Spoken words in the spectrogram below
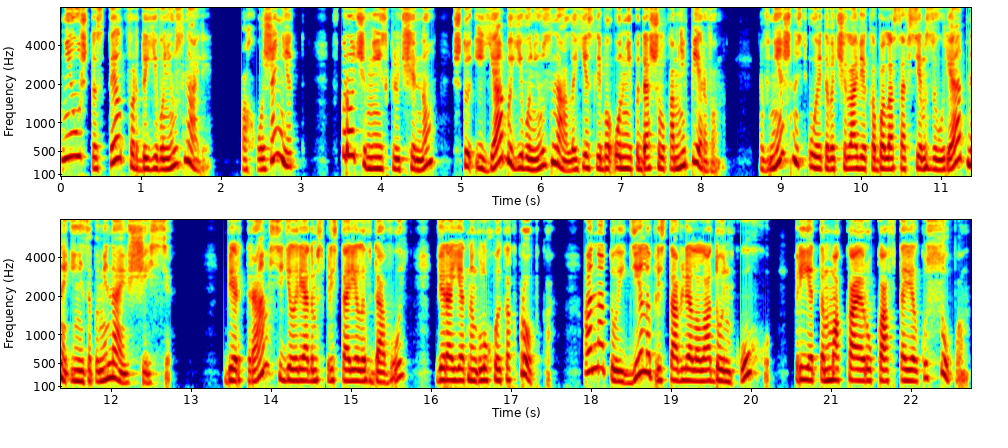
Неужто Стелфорды его не узнали? Похоже, нет. Впрочем, не исключено, что и я бы его не узнала, если бы он не подошел ко мне первым. Внешность у этого человека была совсем заурядная и незапоминающаяся. Бертрам сидел рядом с престарелой вдовой, вероятно, глухой как пробка. Она то и дело приставляла ладонь к уху, при этом макая рукав в тарелку с супом.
